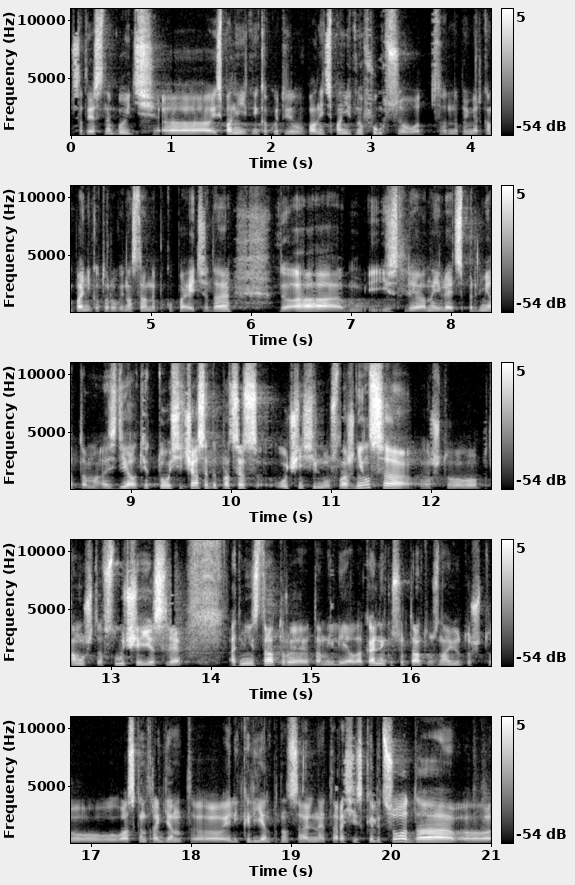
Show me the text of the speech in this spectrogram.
соответственно, быть исполнительной, какую-то выполнять исполнительную функцию, вот, например, компании, которую вы иностранно покупаете, да, если она является предметом сделки, то сейчас этот процесс очень сильно усложнился, что, потому что в случае, если администраторы там, или локальный консультант узнают, что у вас контрагент э, или клиент потенциально это российское лицо, да, э,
